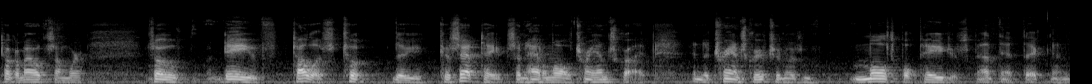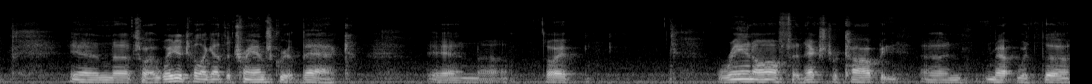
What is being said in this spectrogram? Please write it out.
took them out somewhere. So Dave Tullis took the cassette tapes and had them all transcribed. And the transcription was multiple pages, about that thick. And, and uh, so I waited till I got the transcript back. And uh, so I ran off an extra copy and met with uh,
